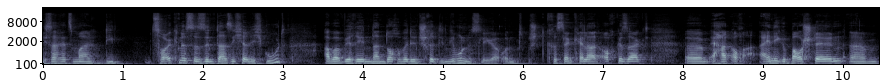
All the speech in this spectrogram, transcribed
ich sage jetzt mal, die Zeugnisse sind da sicherlich gut, aber wir reden dann doch über den Schritt in die Bundesliga. Und Christian Keller hat auch gesagt, ähm, er hat auch einige Baustellen. Ähm,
